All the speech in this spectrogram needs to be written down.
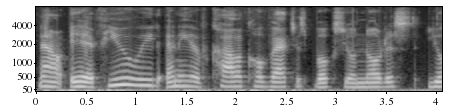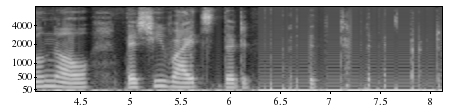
Now, if you read any of Carla Kovach's books, you'll notice, you'll know that she writes the, de the Detective Inspector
